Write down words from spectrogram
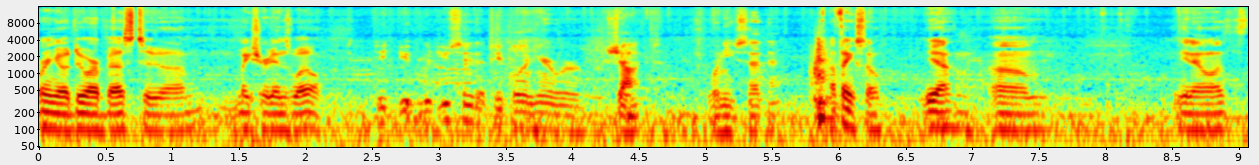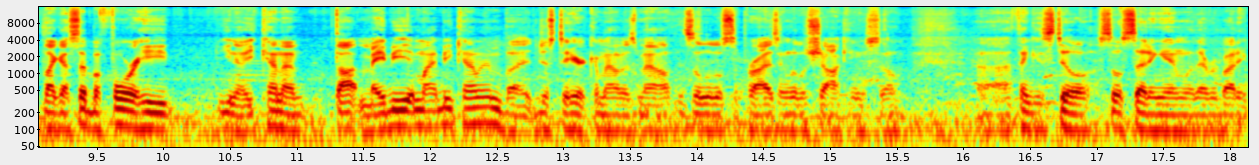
we're gonna go do our best to um, make sure it ends well. Did you, would you say that people in here were shocked when you said that? I think so. Yeah. Um, you know, like I said before, he, you know, he kind of thought maybe it might be coming, but just to hear it come out of his mouth, it's a little surprising, a little shocking. So uh, I think it's still still setting in with everybody.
